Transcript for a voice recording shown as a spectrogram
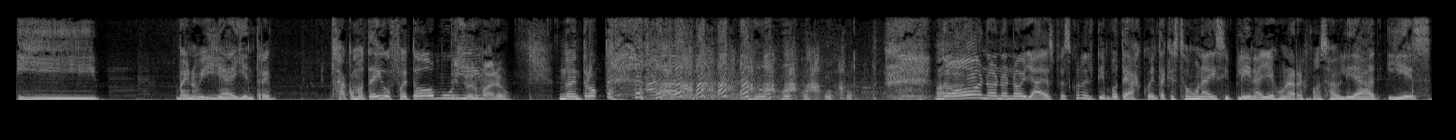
Y bueno, y ahí entré. O sea, como te digo, fue todo muy... ¿Y su hermano? No entró. No, no, no, no. Ya después con el tiempo te das cuenta que esto es una disciplina y es una responsabilidad y es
